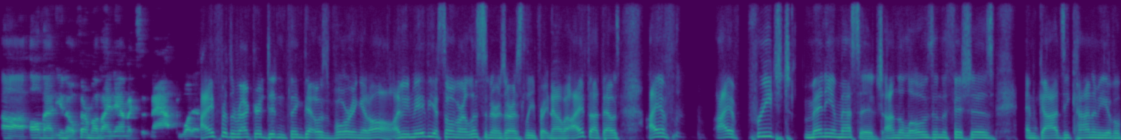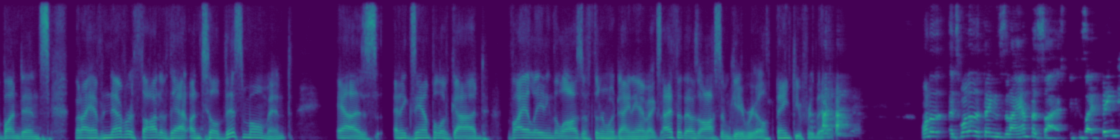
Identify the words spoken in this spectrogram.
Uh, all that you know, thermodynamics and math and whatever. I, for the record, didn't think that was boring at all. I mean, maybe some of our listeners are asleep right now, but I thought that was. I have I have preached many a message on the loaves and the fishes and God's economy of abundance, but I have never thought of that until this moment as an example of God violating the laws of thermodynamics. I thought that was awesome, Gabriel. Thank you for that. one of the, it's one of the things that I emphasize because I think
